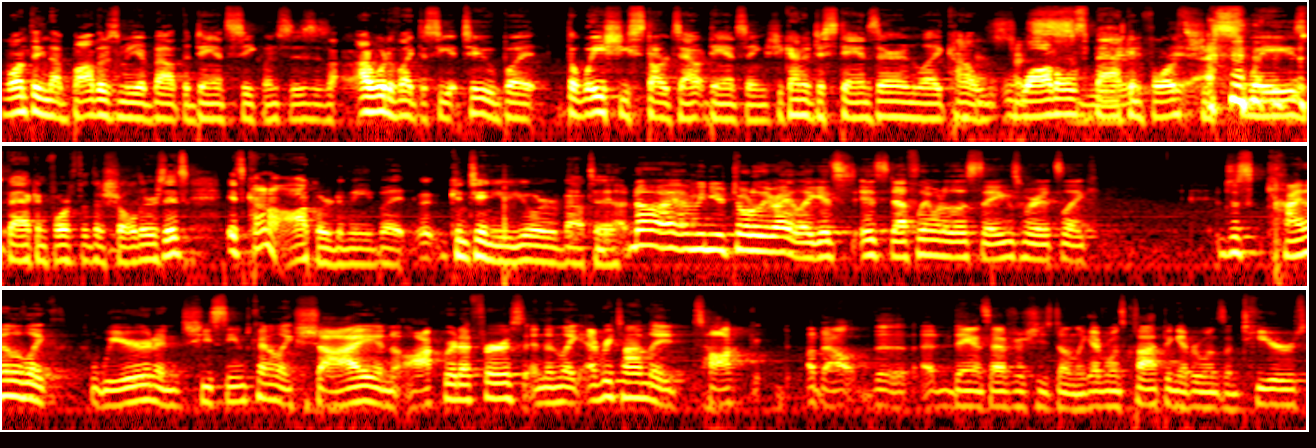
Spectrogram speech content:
one thing that bothers me about the dance sequences is I would have liked to see it too, but the way she starts out dancing, she kind of just stands there and like kind of waddles back and forth. yeah. She sways back and forth with her shoulders. It's it's kind of awkward to me. But uh, continue. You were about to. No, I, I mean you're totally right. Like it's it's definitely one of those things where it's like just kind of like weird and she seems kind of like shy and awkward at first and then like every time they talk about the dance after she's done like everyone's clapping everyone's in tears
